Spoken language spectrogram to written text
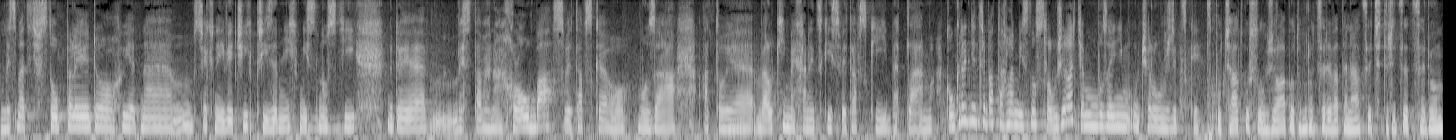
My jsme teď vstoupili do jedné z těch největších přízemních místností, kde je vystavená chlouba Světavského muzea a to je velký mechanický světavský betlém. Konkrétně třeba tahle místnost sloužila těm muzejním účelům vždycky? Zpočátku sloužila, potom v roce 1947.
